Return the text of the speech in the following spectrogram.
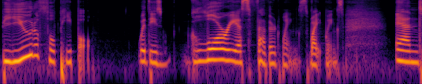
beautiful people with these glorious feathered wings, white wings, and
